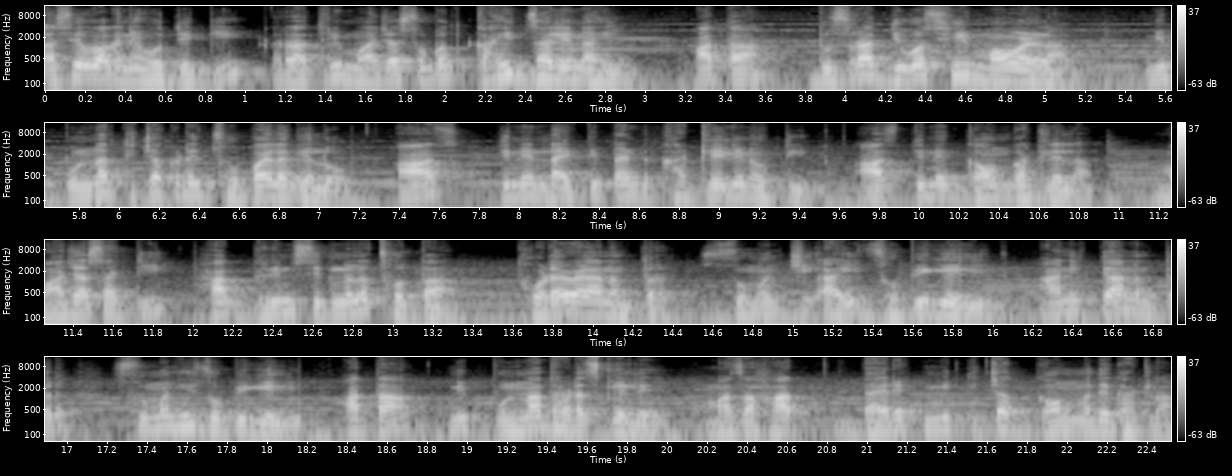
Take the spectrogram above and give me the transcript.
असे वागणे होते की रात्री माझ्यासोबत काहीच झाले नाही. आता दुसरा दिवस ही मावळला. मी पुन्हा तिच्याकडे झोपायला गेलो. आज तिने नाईटी पॅन्ट घातलेली नव्हती. आज तिने गाऊन घातलेला. माझ्यासाठी हा ग्रीन सिग्नलच होता. थोड्या वेळानंतर सुमनची आई झोपी गेली आणि त्यानंतर सुमन ही झोपी गेली. आता मी पुन्हा धाडस केले. माझा हात डायरेक्ट मी तिच्या गाऊनमध्ये घातला.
